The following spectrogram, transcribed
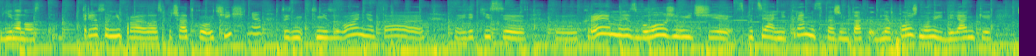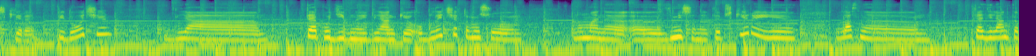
її наносити. Три основні правила: спочатку очищення, тонізування та е, якісь е, креми, зволожуючі. Спеціальні креми, скажімо так, для кожної ділянки шкіри. Під очі, для Т-подібної ділянки обличчя, тому що ну, у мене е, змішаний тип шкіри і, власне, ця ділянка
